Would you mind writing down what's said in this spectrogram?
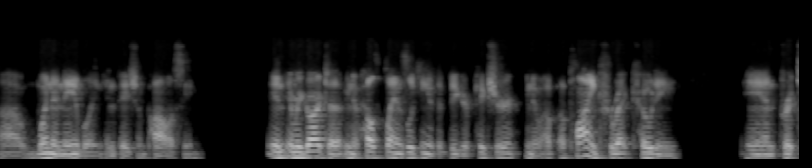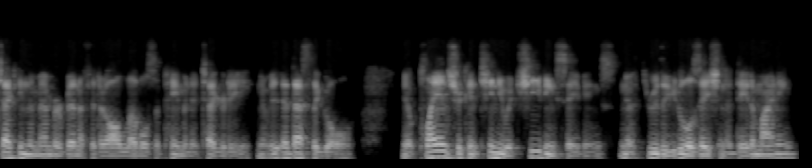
uh, when enabling inpatient policy in, in regard to you know health plans looking at the bigger picture, you know, applying correct coding and protecting the member benefit at all levels of payment integrity, you know, that's the goal. You know, plans should continue achieving savings, you know, through the utilization of data mining,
